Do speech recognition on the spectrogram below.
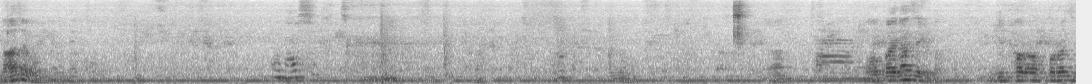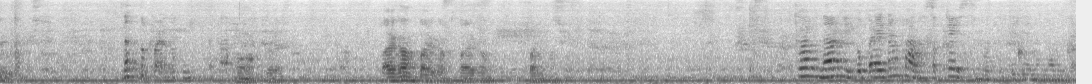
낮에 먹는 거. 어, 날씨가 참. 짠. 어 빨간색이다. 이 파란 파란색이다. 나도 빨간 어 그래. 빨강 빨강 빨강 빨강. 그럼 나는 이거 빨강 파랑 섞여 있으면 어떻게 되는 건가?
